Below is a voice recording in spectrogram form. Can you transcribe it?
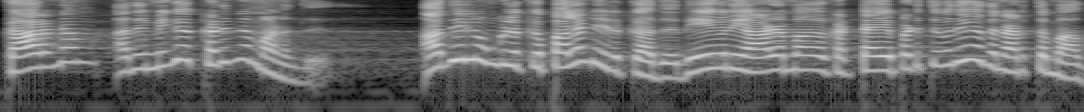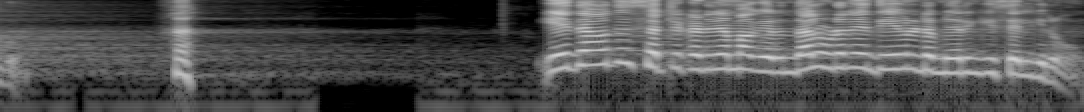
காரணம் அது மிக கடினமானது. அதில் உங்களுக்கு பலன் இருக்காது. தேவனை ஆழமாக கட்டாயப்படுத்துவதே அதன் அர்த்தமாகும். ஏதாவது சற்று கடினமாக இருந்தால் உடனே தேவனிடம் நெருங்கி செல்கிறோம்.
